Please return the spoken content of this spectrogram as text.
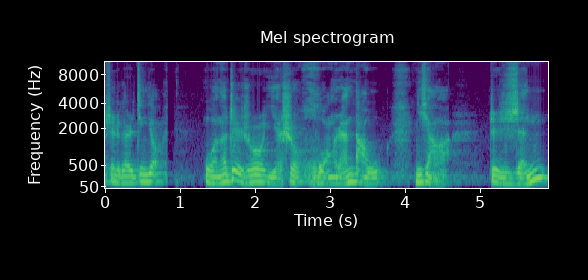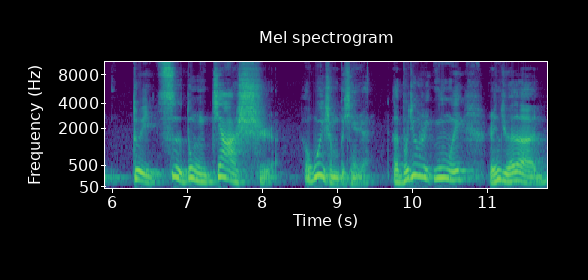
甚至开始惊叫。我呢这时候也是恍然大悟。你想啊，这人对自动驾驶为什么不信任？呃，不就是因为人觉得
